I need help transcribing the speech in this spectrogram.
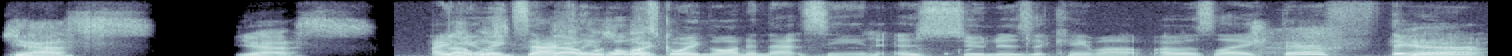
Yes. Yes. I That knew was- exactly was what was going on in that scene as soon as it came up. I was like, they're they're Yeah.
